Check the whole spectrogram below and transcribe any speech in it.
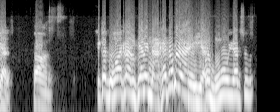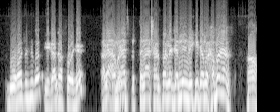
યાર. કે દોહો આટલા રૂપિયા લઈ નાખે તો પણ આ રે યાર હું યાર શું દોહો તો શું ભેગા કરતો છે. અરે હમણાં પેલા સરપંચ ને જમીન વેચી તમે ખબર છે ને? હા.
